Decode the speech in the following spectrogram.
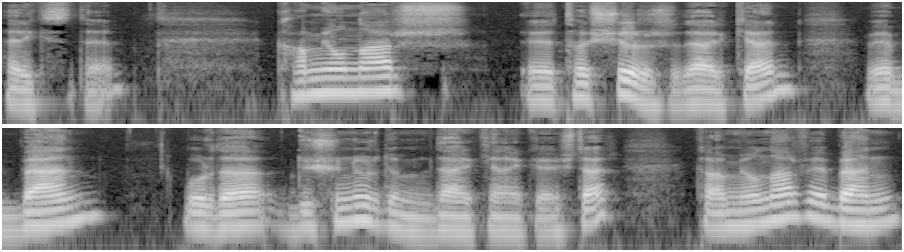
Her ikisi de. Kamyonlar e, taşır derken ve ben burada düşünürdüm derken arkadaşlar kamyonlar ve ben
